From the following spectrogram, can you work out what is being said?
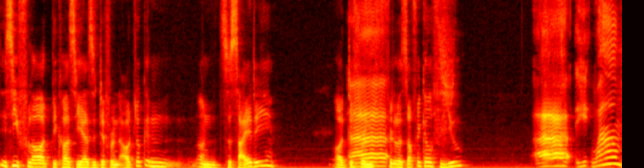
is he flawed because he has a different outlook in on society, or different Uh, philosophical view. uh, he well,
